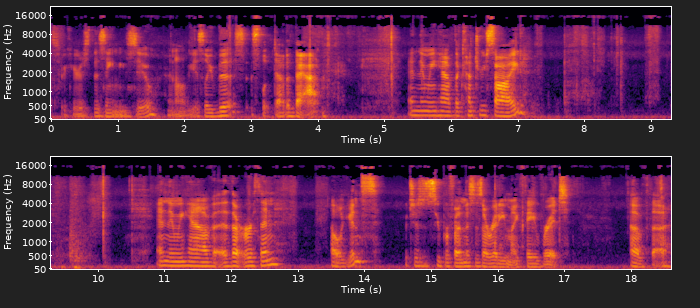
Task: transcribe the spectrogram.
So here's the zany zoo. And obviously this slipped out of that. And then we have the countryside. And then we have the Earthen Elegance, which is super fun. This is already my favorite of the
